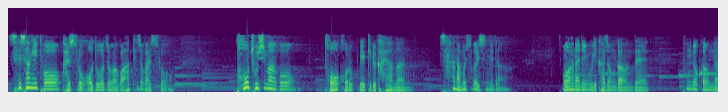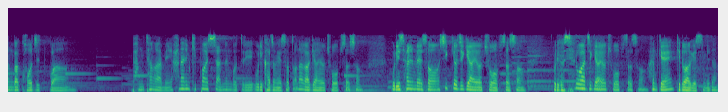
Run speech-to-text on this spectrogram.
세상이 더 갈수록 어두워져 가고 악해져 갈수록 더 조심하고 더 거룩의 길을 가야만 살아남을 수가 있습니다. 오 하나님 우리 가정 가운데 폭력과 음란과 거짓과 방탕함이 하나님 기뻐하시지 않는 것들이 우리 가정에서 떠나가게 하여 주옵소서. 우리 삶에서 씻겨지게 하여 주옵소서. 우리가 새로워지게 하여 주옵소서. 함께 기도하겠습니다.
